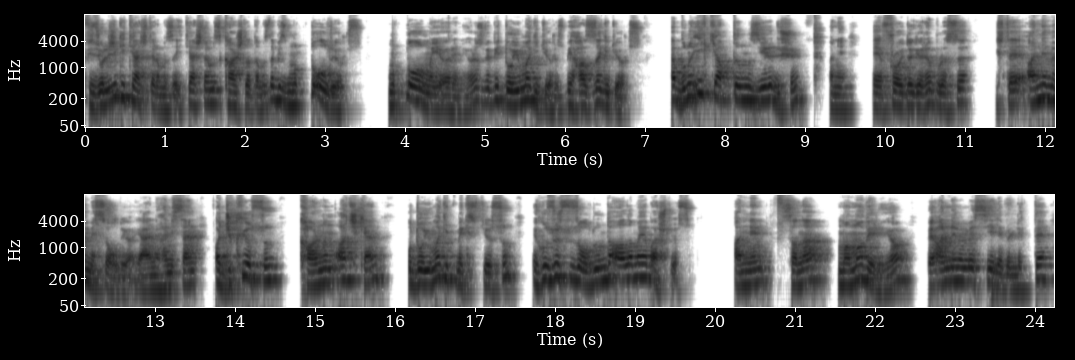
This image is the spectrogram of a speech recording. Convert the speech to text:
Fizyolojik ihtiyaçlarımızı, ihtiyaçlarımızı karşıladığımızda biz mutlu oluyoruz. Mutlu olmayı öğreniyoruz ve bir doyuma gidiyoruz, bir hazza gidiyoruz. Ha, bunu ilk yaptığımız yeri düşün. Hani e, Freud'a göre burası işte anne memesi oluyor. Yani hani sen acıkıyorsun, karnın açken o doyuma gitmek istiyorsun. E, huzursuz olduğunda ağlamaya başlıyorsun. Annen sana mama veriyor ve anne memesiyle birlikte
